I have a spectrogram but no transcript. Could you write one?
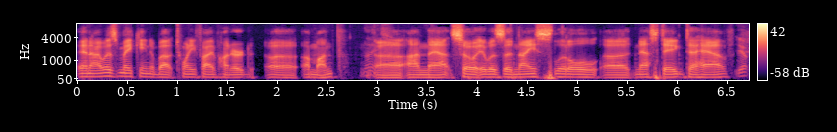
And I was making about 2,500 uh, a month nice. uh, on that. So it was a nice little uh, nest egg to have. Yep.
